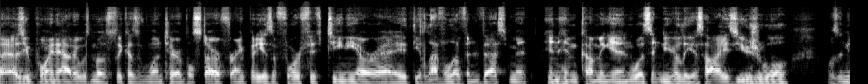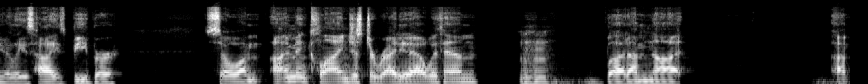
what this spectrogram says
as you point out, it was mostly because of one terrible star, Frank, but he has a 415 ERA. The level of investment in him coming in wasn't nearly as high as usual, wasn't nearly as high as Bieber. So I'm I'm inclined just to ride it out with him, Mhm. but I'm not I'm,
